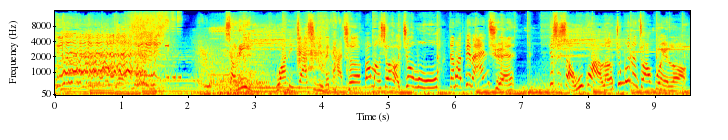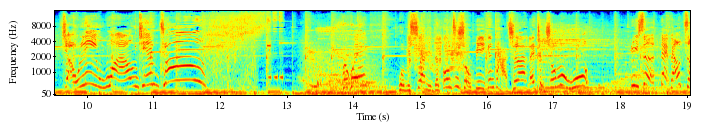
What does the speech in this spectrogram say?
小丽，我要你驾驶你的卡车帮忙修好旧木屋，让它变得安全。要是小屋垮了，就不能抓鬼了。小力往前冲！灰灰，我们需要你的工具手臂跟卡车来整修木屋。绿色代表走。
